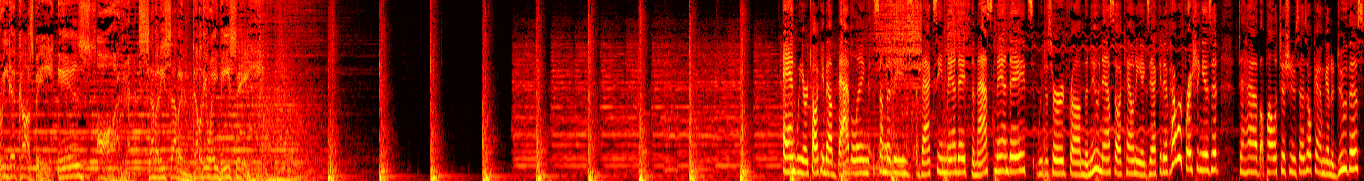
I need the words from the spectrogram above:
Rita Cosby is on 77 WABC. And we are talking about battling some of these vaccine mandates, the mask mandates. We just heard from the new Nassau County executive. How refreshing is it to have a politician who says, okay, I'm going to do this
